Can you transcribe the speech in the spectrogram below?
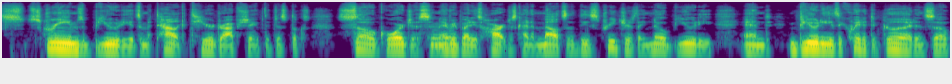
screams beauty. It's a metallic teardrop shape that just looks so gorgeous and Mhm. everybody's heart just kind of melts these creatures they know beauty and beauty is equated to good and so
